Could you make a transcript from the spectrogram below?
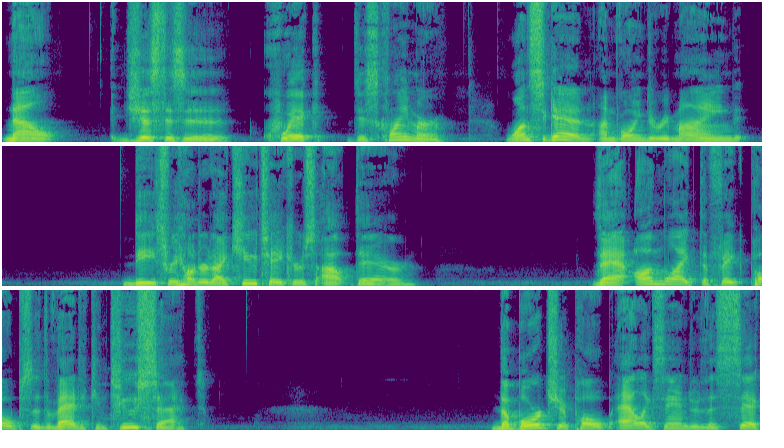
Now, just as a quick disclaimer once again, I'm going to remind the 300 IQ takers out there that unlike the fake popes of the Vatican II sect, the Borgia Pope Alexander VI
